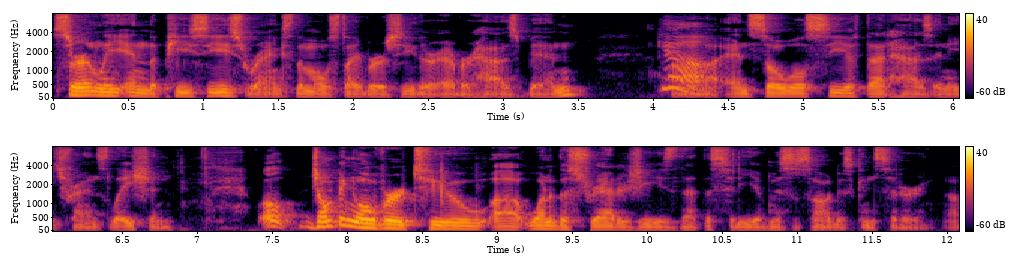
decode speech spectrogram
certainly in the PC's ranks the most diversity there ever has been. Yeah. Uh, and so we'll see if that has any translation. Well, jumping over to uh, one of the strategies that the city of Mississauga is considering uh,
